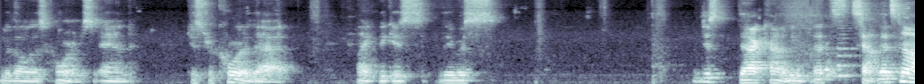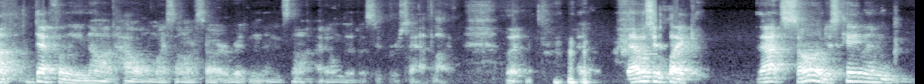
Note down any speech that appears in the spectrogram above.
with all his horns and just recorded that, like because there was just that kind of I mean that's sound that's not definitely not how all my songs are written and it's not I don't live a super sad life but that was just like that song just came in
